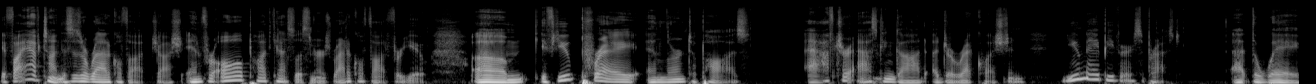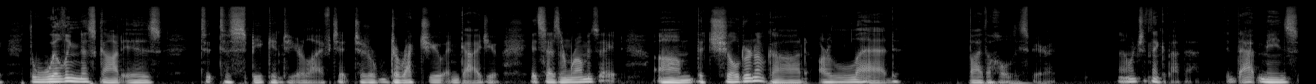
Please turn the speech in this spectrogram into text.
if I have time, this is a radical thought, Josh, and for all podcast listeners, radical thought for you. Um, if you pray and learn to pause after asking God a direct question, you may be very surprised at the way, the willingness God is to, to speak into your life, to, to direct you and guide you. It says in Romans 8, um, the children of God are led by the Holy Spirit. Now, I want you to think about that. That means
